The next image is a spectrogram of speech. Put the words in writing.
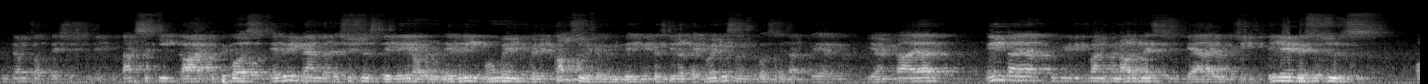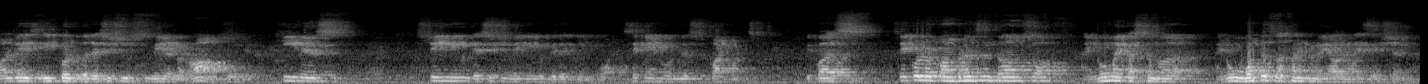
in terms of decision making. That's the key card because every time the decisions delayed on every moment when it comes to human being, it is delayed by 27%. That where the entire, entire, to be frank, an organization care I would change. Delayed decisions always equal to the decisions made in the wrong. So keenness, streaming decision making would be the key point. Second one is confidence because stakeholder confidence in terms of I know my customer, I know what is happening in my organization,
